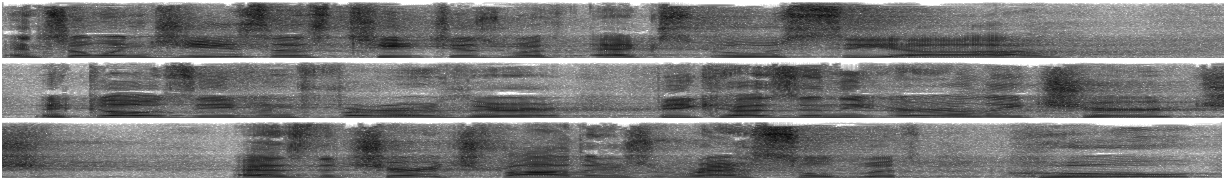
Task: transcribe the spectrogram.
And so when Jesus teaches with exousia, it goes even further because in the early church, as the church fathers wrestled with who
